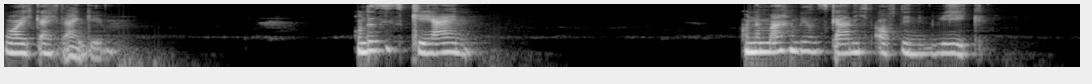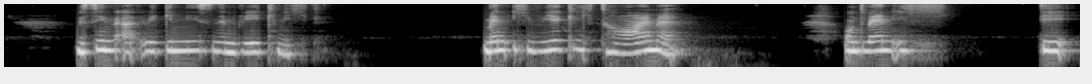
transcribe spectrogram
brauche ich gar nicht eingeben. Und das ist klein. Und dann machen wir uns gar nicht auf den Weg. Wir sind, äh, wir genießen den Weg nicht. Wenn ich wirklich träume, und wenn ich die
